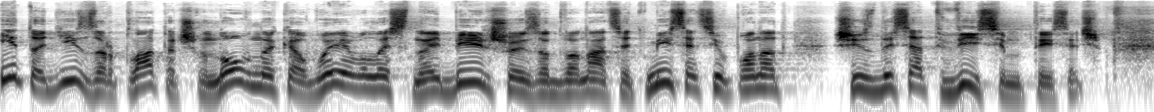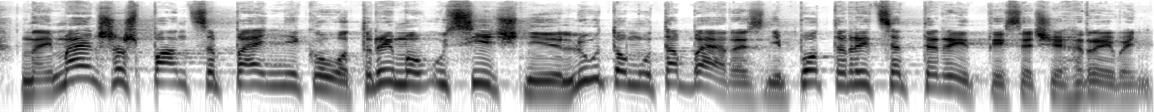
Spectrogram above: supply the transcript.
І тоді зарплата чиновника виявилась найбільшою за 12 місяців понад 68 тисяч. Найменше ж пан Цепенніков отримав у січні, лютому та березні по 33 тисячі гривень.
